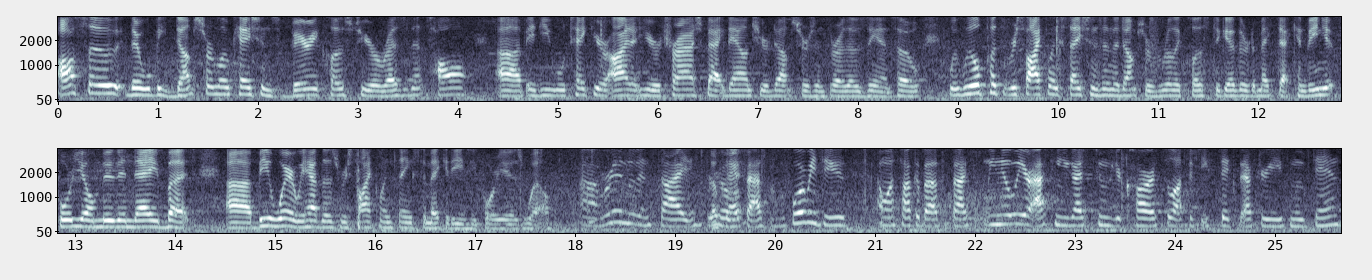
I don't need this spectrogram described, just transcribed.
Also, there will be dumpster locations very close to your residence hall. Uh, and you will take your item, your trash back down to your dumpsters and throw those in. So we will put the recycling stations and the dumpsters really close together to make that convenient for you on move-in day. But uh, be aware we have those recycling things to make it easy for you as well. Um, we're gonna move inside real Okay. fast, but before we do, I want to talk about the fact we know we are asking you guys to move your cars to lot 56 after you've moved in.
